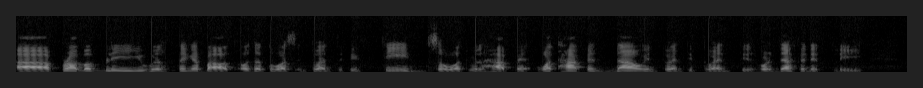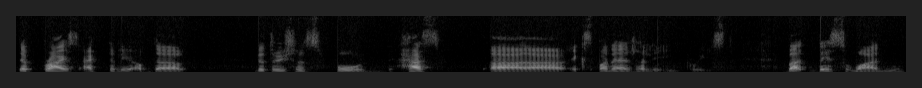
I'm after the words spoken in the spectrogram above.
uh, probably you will think about, oh, that was in 2015. So what will happen? What happened now in 2020? Well, definitely the price actually of the nutritious food has uh, exponentially increased. But this one,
